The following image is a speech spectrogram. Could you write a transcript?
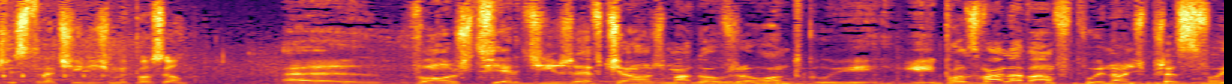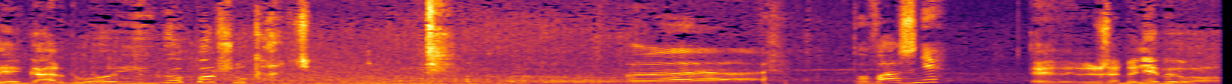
Czy straciliśmy posąg? E, wąż twierdzi, że wciąż ma go w żołądku i, i pozwala wam wpłynąć przez swoje gardło i go poszukać. Poważnie? E, żeby nie było,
